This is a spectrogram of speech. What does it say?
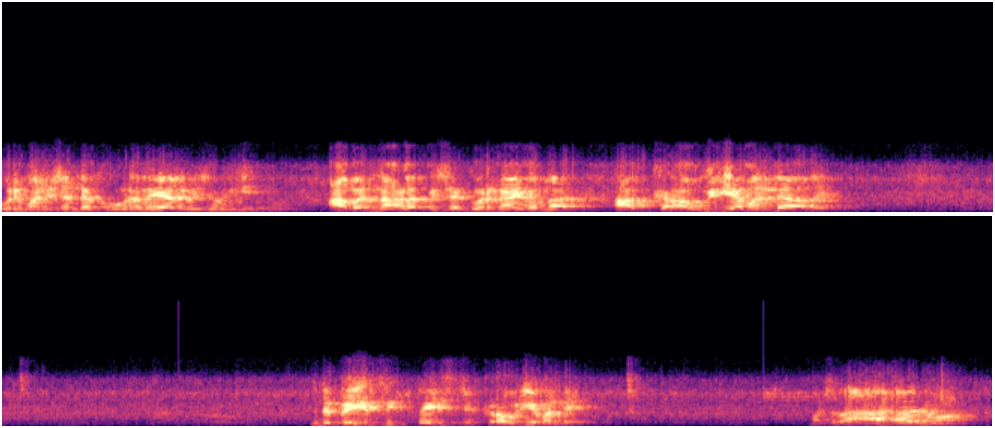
ഒരു മനുഷ്യന്റെ ക്രൂരതയെ ആലോചിച്ച് നോക്കി. അവൻ നാളെ പിശക്കുരനായി വന്നാൽ ആ ക്രൗര്യമല്ലാതെ. ഇതിന്റെ ബേസിക് ടേസ്റ്റ് ക്രൗര്യമല്ലേ? മറ്റത് ആഹാരമാണ്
